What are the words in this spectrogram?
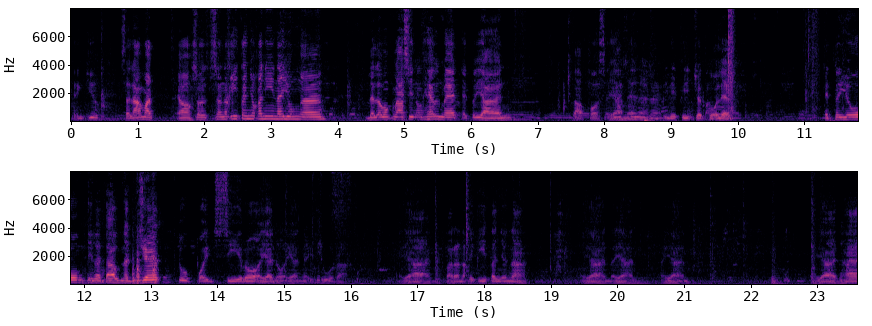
Thank you. Salamat. Oh, so, so nakita nyo kanina yung uh, dalawang klase ng helmet. Ito yan. Tapos, ayan, ayan, ayan. Pinifeature ko ulit. Ito yung tinatawag na Jet 2.0. Ayan o, ayan na itsura. Ayan, para nakikita nyo na. Ayan, ayan, ayan. Ayan, ha?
